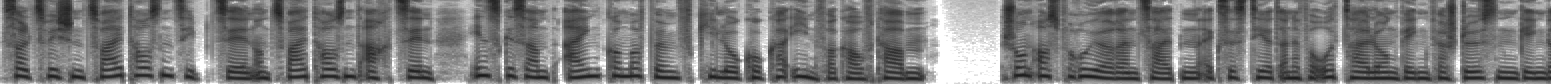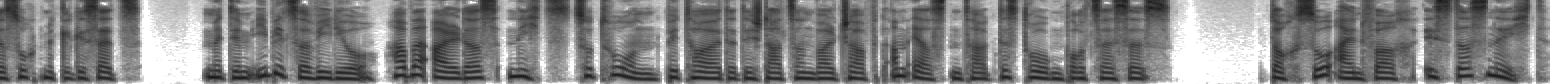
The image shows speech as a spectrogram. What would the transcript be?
soll zwischen 2017 und 2018 insgesamt 1,5 Kilo Kokain verkauft haben. Schon aus früheren Zeiten existiert eine Verurteilung wegen Verstößen gegen das Suchtmittelgesetz. Mit dem Ibiza-Video habe all das nichts zu tun, beteuerte die Staatsanwaltschaft am ersten Tag des Drogenprozesses. Doch so einfach ist das nicht.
